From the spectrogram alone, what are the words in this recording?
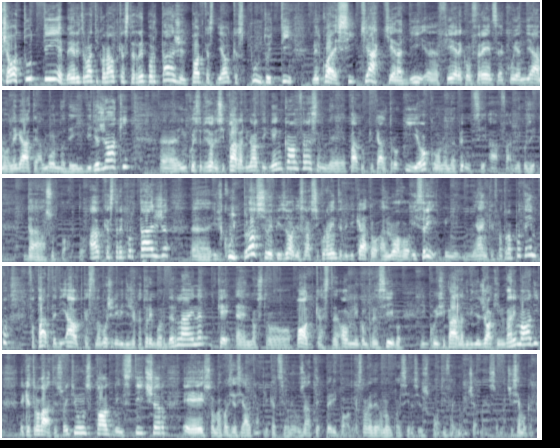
Ciao a tutti e ben ritrovati con Outcast Reportage, il podcast di Outcast.it nel quale si chiacchiera di eh, fiere, conferenze a cui andiamo legate al mondo dei videogiochi. Eh, in questo episodio si parla di Nordic Game Conference, ne parlo più che altro io con Andrea Peduzzi a farmi così da supporto. Outcast Reportage, eh, il cui prossimo episodio sarà sicuramente dedicato al nuovo E3, quindi neanche fra troppo tempo, fa parte di Outcast, la voce dei videogiocatori borderline, che è il nostro podcast omnicomprensivo in cui si parla di videogiochi in vari modi e che trovate su iTunes, Podbean, Stitcher e insomma qualsiasi altra applicazione usate per i podcast. Non è vero, non qualsiasi, su Spotify non c'è, ma insomma ci siamo capiti.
